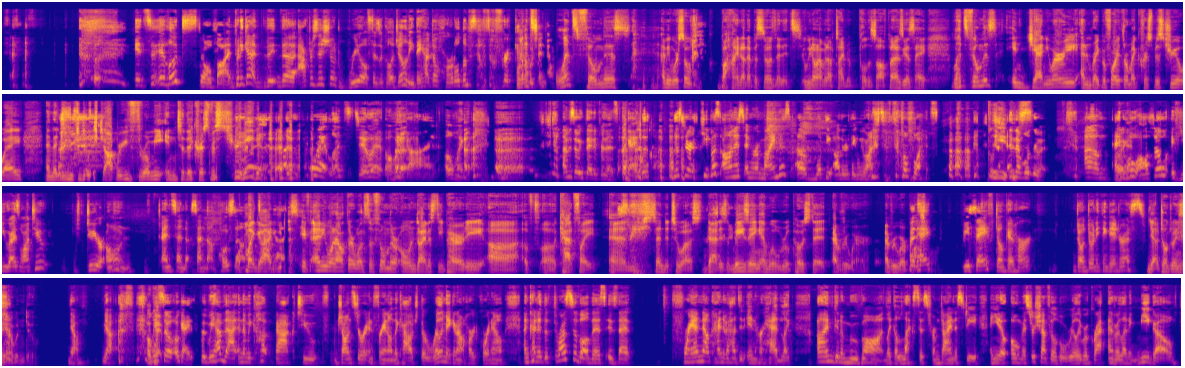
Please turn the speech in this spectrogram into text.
it's it looked so fun. But again, the the actresses showed real physical agility. They had to hurdle themselves over a couch let's, and let's film this. I mean, we're so behind on episodes that it's we don't have enough time to pull this off. But I was gonna say, let's film this in January and right before I throw my Christmas tree away, and then you can do a shot where you throw me into the Christmas tree. let's do it. Let's do it. Oh my god. Oh my god. I'm so excited for this. Okay, listeners, keep us honest and remind us of what the other thing we wanted to film was. Please, and then we'll do it. Um, and Okay. oh, also, if you guys want to, do your own and send send them, post them. Oh my god, yes. If anyone out there wants to film their own Dynasty parody uh, of uh, cat fight and send it to us, that is amazing, and we'll repost it everywhere, everywhere But hey- Be safe. Don't get hurt. Don't do anything dangerous. yeah, don't do anything I wouldn't do. Yeah, yeah. Okay. Well, so okay, so we have that, and then we cut back to Jon Stewart and Fran on the couch. They're really making out hardcore now, and kind of the thrust of all this is that Fran now kind of has it in her head, like I'm gonna move on, like Alexis from Dynasty, and you know, oh, Mr. Sheffield will really regret ever letting me go.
